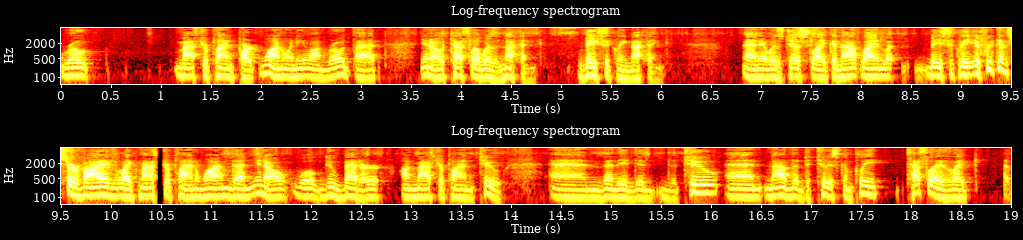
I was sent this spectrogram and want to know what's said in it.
wrote Master Plan Part One, when Elon wrote that, you know, Tesla was nothing, basically nothing and it was just like an outline basically if we can survive like master plan 1 then you know we'll do better on master plan 2 and then they did the 2 and now that the 2 is complete tesla is like a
